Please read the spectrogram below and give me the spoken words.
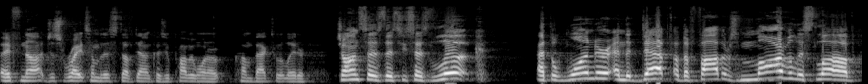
if not, just write some of this stuff down because you'll probably want to come back to it later. John says this He says, Look at the wonder and the depth of the Father's marvelous love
